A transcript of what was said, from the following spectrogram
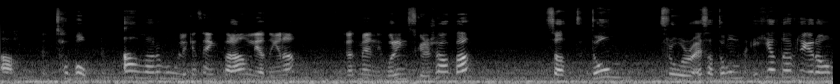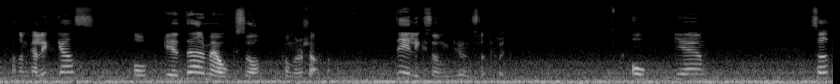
att ta bort alla de olika tänkbara anledningarna till att människor inte skulle köpa. Så att de, tror, så att de är helt övertygade om att de kan lyckas och eh, därmed också kommer att köpa. Det är liksom grundstrategin. Och eh, så att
